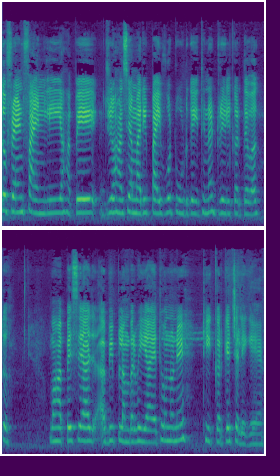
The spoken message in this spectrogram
तो फ्रेंड फाइनली यहाँ पे जहाँ से हमारी पाइप वो टूट गई थी ना ड्रिल करते वक्त, वहाँ पे से आज अभी प्लम्बर भैया आए थे, उन्होंने ठीक करके चले गए हैं।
